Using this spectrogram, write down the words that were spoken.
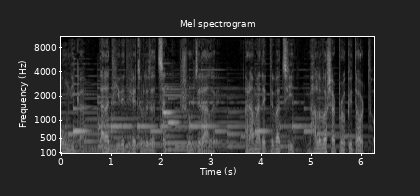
অঙ্গীকার তারা ধীরে ধীরে চলে যাচ্ছে সূর্যের আলোয়। আর আমরা দেখতে পাচ্ছি, ভালোবাসার প্রকৃত অর্থ।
